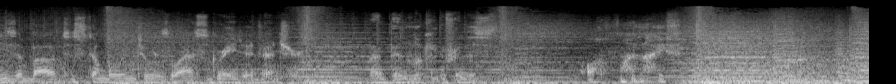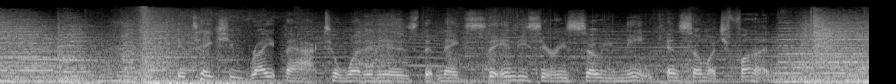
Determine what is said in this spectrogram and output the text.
He's about to stumble into his last great adventure. I've been looking for this all my life. It takes you right back to what it is that makes the Indy series so unique and so much fun.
